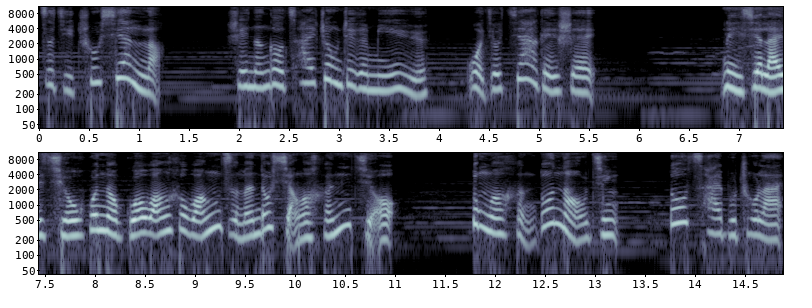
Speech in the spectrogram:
自己出现了。谁能够猜中这个谜语，我就嫁给谁。”那些来求婚的国王和王子们都想了很久，动了很多脑筋，都猜不出来。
